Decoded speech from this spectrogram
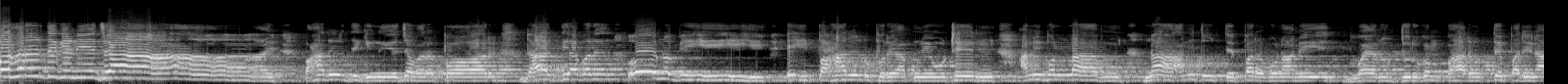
পাহাড়ের দিকে নিয়ে যায়। পাহাড়ের দিকে নিয়ে যাওয়ার পর ডাক দিয়া বলেন, ও নবী, এই পাহাড়ের উপরে আপনি ওঠেন আমি বললাম না, আমি তো উঠতে পারব না, আমি ভয়ানক দুর্গম পাহাড়ে উঠতে পারি না।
